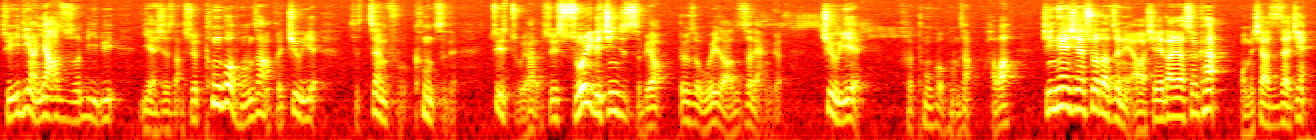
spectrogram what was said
所以一定要压制住利率也是这样，所以通货膨胀和就业是政府控制的。最主要的，所以所有的经济指标都是围绕着这两个就业和通货膨胀，好吧？今天先说到这里啊，谢谢大家收看，我们下次再见。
